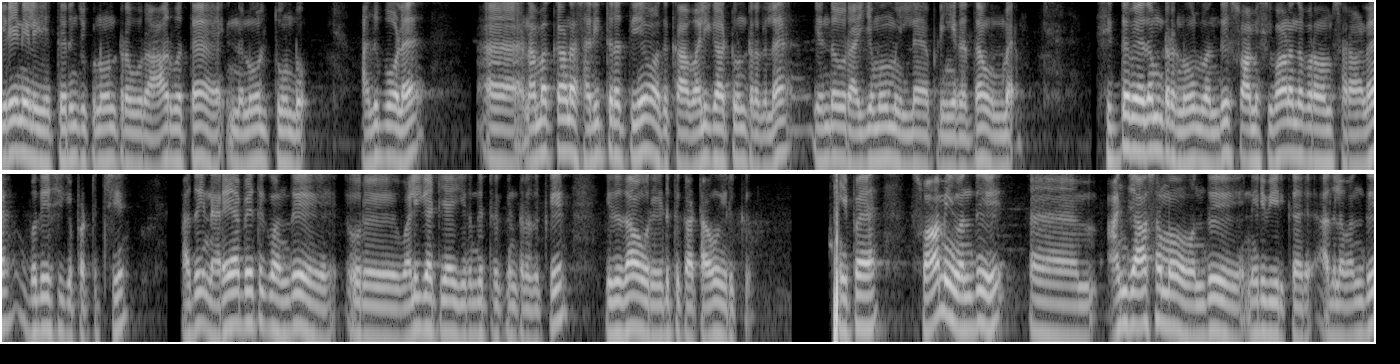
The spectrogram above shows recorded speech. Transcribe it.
இறைநிலையை தெரிஞ்சுக்கணுன்ற ஒரு ஆர்வத்தை இந்த நூல் தூண்டும். அதுபோல் நமக்கான சரித்திரத்தையும் அதுக்கு வழிகாட்டுன்றதுல எந்த ஒரு ஐயமும் இல்லை அப்படிங்கிறது தான் உண்மை. சித்தவேதம்ன்ற நூல் வந்து சுவாமி சிவானந்த பரமம்சரால் உபதேசிக்கப்பட்டுச்சு. அது நிறைய பேத்துக்கு வந்து ஒரு வழிகாட்டியாக இருந்துட்டு இருக்குன்றதுக்கு இதுதான் ஒரு எடுத்துக்காட்டாகவும் இருக்கு. இப்போ சுவாமி வந்து அஞ்சு ஆசிரமம் வந்து நிறுவியிருக்காரு. அதில் வந்து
